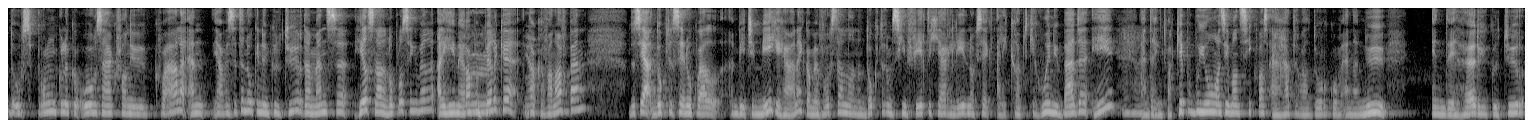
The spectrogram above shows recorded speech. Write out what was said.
de oorspronkelijke oorzaak van uw kwalen. En ja, we zitten ook in een cultuur dat mensen heel snel een oplossing willen. Allee, geef mij rap een pilletje, dat ik er vanaf ben. Dus ja, dokters zijn ook wel een beetje meegegaan. Hè. Ik kan me voorstellen dat een dokter misschien 40 jaar geleden nog zei... Allee, kruipt een keer goed in je bedden hé? en drinkt wat kippenbouillon als iemand ziek was en gaat er wel doorkomen. En dat nu in de huidige cultuur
